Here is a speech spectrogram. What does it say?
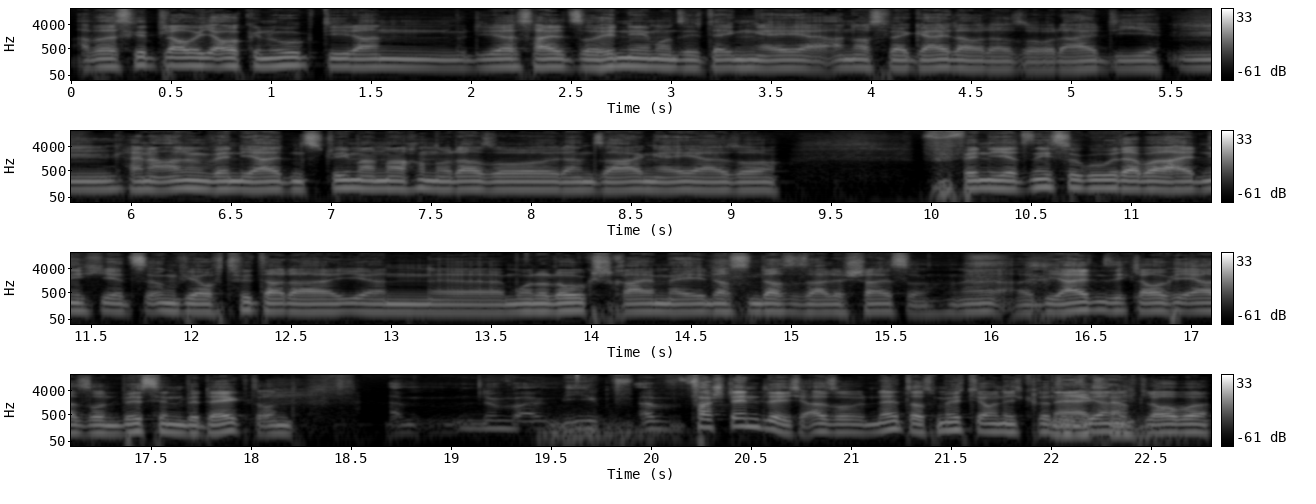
Aber es gibt, glaube ich, auch genug, die dann, die das halt so hinnehmen und sich denken, ey, anders wäre geiler oder so. Oder halt die, mhm. keine Ahnung, wenn die halt einen Streamer machen oder so, dann sagen, ey, also finde ich jetzt nicht so gut, aber halt nicht jetzt irgendwie auf Twitter da ihren äh, Monolog schreiben, ey, das und das ist alles scheiße. Ne? Also die halten sich, glaube ich, eher so ein bisschen bedeckt und ähm, äh, verständlich, also ne, das möchte ich auch nicht kritisieren. Naja, ich glaube,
